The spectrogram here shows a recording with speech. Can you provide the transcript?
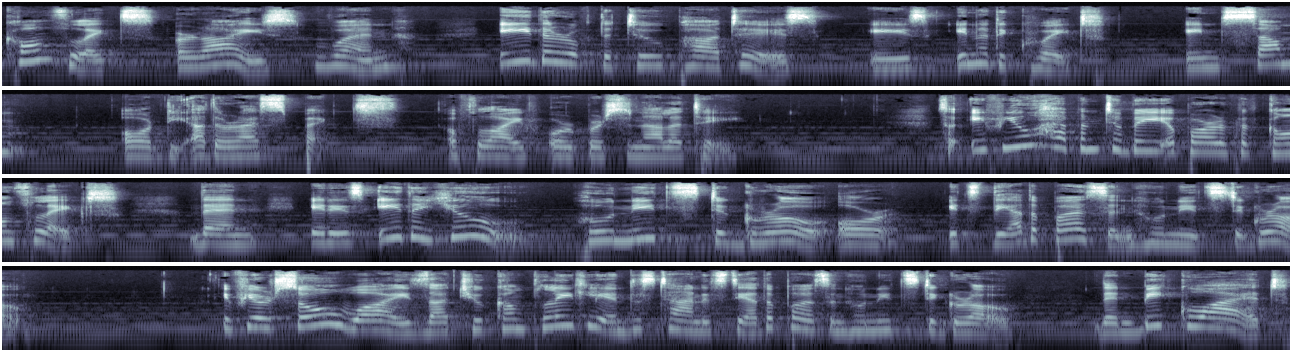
Conflicts arise when either of the two parties is inadequate in some or the other aspects of life or personality. So, if you happen to be a part of a conflict, then it is either you who needs to grow or it's the other person who needs to grow. If you're so wise that you completely understand it's the other person who needs to grow, then be quiet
